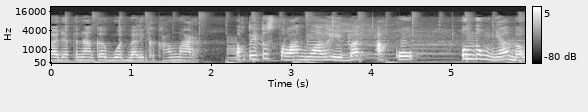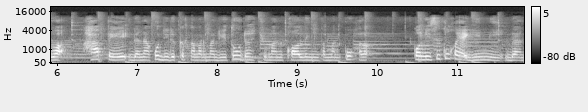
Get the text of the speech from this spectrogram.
gak ada tenaga buat balik ke kamar. Waktu itu setelah mual hebat aku untungnya bawa HP dan aku di deket kamar mandi itu udah cuman calling temanku kalau kondisiku kayak gini dan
